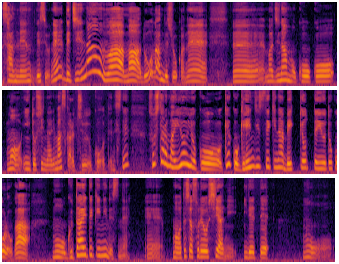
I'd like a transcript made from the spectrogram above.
3年ですよね。で、次男は、まあ、どうなんでしょうかね。えー、まあ、次男も高校もいい年になりますから、中高ってですね。そしたら、まあ、いよいよこう、結構現実的な別居っていうところが、もう具体的にですね、えー、まあ、私はそれを視野に入れて、もう、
